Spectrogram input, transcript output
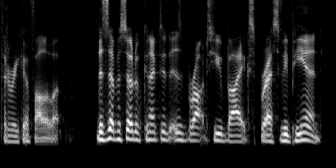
Federico follow up. This episode of Connected is brought to you by ExpressVPN.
